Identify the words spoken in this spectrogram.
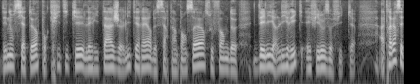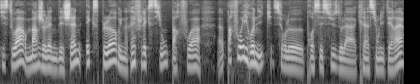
dénonciateurs pour critiquer l'héritage littéraire de certains penseurs sous forme de délire lyrique et philosophique. À travers cette histoire, Marjolaine Deschênes explore une réflexion parfois, euh, parfois ironique sur le processus de la création littéraire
